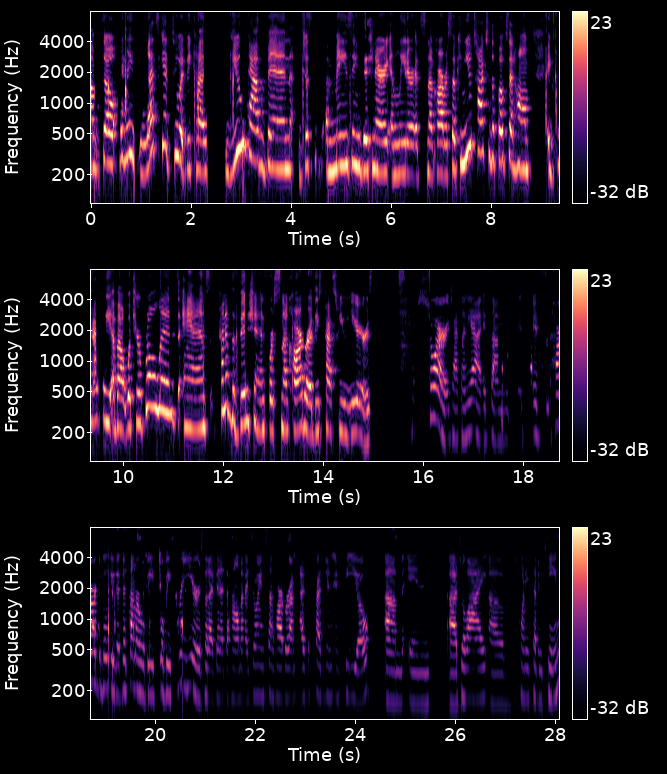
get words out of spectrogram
Um, so, let's get to it because you have been just amazing visionary and leader at Snug Harbor. So, can you talk to the folks at home exactly about what your role is and kind of the vision for Snug Harbor these past few years? Sure, Jacqueline. Yeah, it's um, it's it's hard to believe that this summer will be will be three years that I've been at the helm. I joined Snug Harbor um, as the president and CEO um, in uh, July of 2017.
